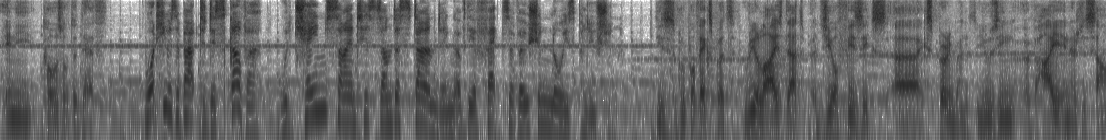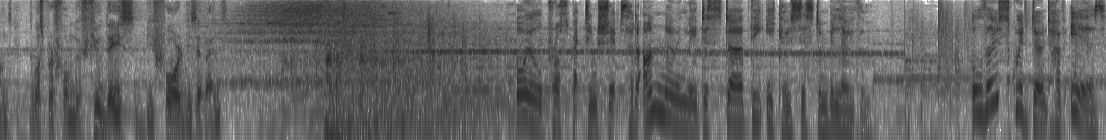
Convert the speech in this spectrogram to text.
any cause of the death. What he was about to discover would change scientists' understanding of the effects of ocean noise pollution this group of experts realized that a geophysics uh, experiment using high energy sound was performed a few days before this event. Oil prospecting ships had unknowingly disturbed the ecosystem below them. Although squid don't have ears,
